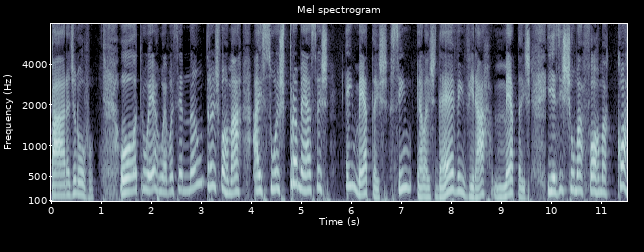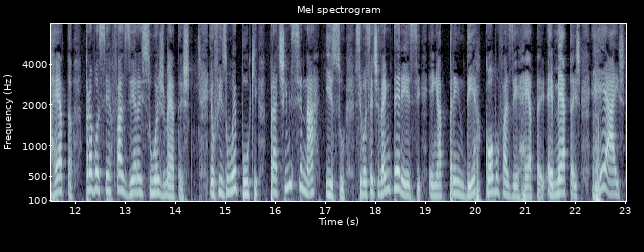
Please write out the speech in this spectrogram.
para de novo. Outro erro é você não transformar as suas promessas em metas. Sim, elas devem virar metas. E existe uma forma correta para você fazer as suas metas. Eu fiz um e-book para te ensinar isso. Se você tiver interesse em aprender como fazer reta, é, metas reais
